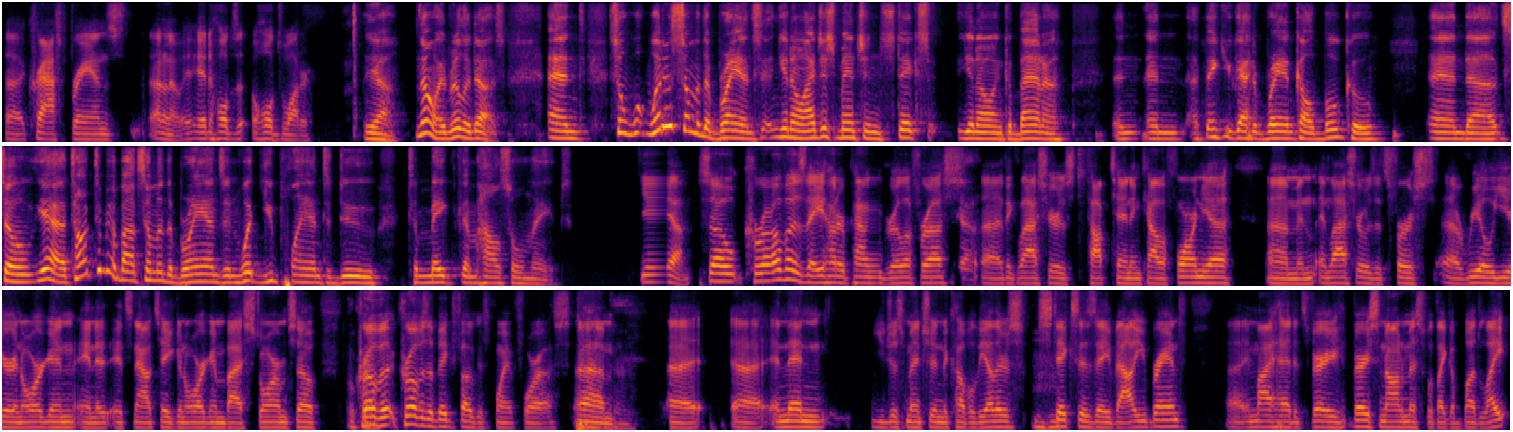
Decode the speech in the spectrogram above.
uh, craft brands. I don't know. It, it holds it holds water. Yeah, no, it really does. And so, w- what are some of the brands? You know, I just mentioned Sticks, you know, and Cabana, and and I think you got a brand called Buku. And uh, so, yeah, talk to me about some of the brands and what you plan to do to make them household names. Yeah. So Korova is the 800 pound gorilla for us. Yeah. Uh, I think last year was top 10 in California. Um, and, and last year was its first uh, real year in Oregon, and it, it's now taken Oregon by storm. So okay. Korova is a big focus point for us. Um, okay. uh, uh, and then you just mentioned a couple of the others. Mm-hmm. Sticks is a value brand. Uh, in my head, it's very, very synonymous with like a Bud Light.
